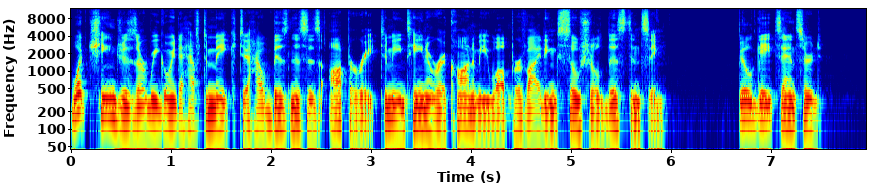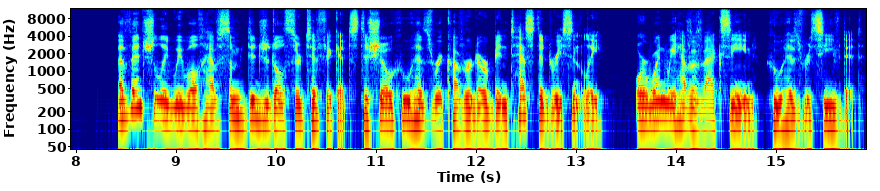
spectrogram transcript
what changes are we going to have to make to how businesses operate to maintain our economy while providing social distancing? Bill Gates answered, Eventually, we will have some digital certificates to show who has recovered or been tested recently, or when we have a vaccine, who has received it.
